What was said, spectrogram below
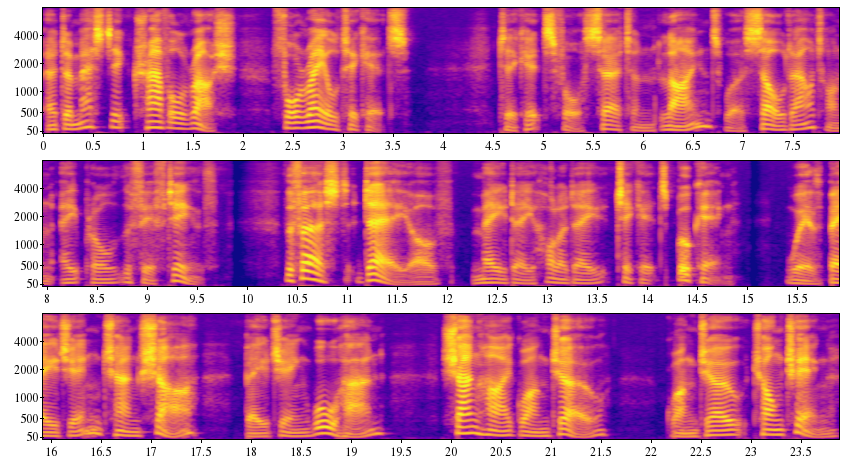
a domestic travel rush for rail tickets. Tickets for certain lines were sold out on April the 15th, the first day of May Day holiday tickets booking, with Beijing Changsha Beijing Wuhan, Shanghai Guangzhou, Guangzhou Chongqing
